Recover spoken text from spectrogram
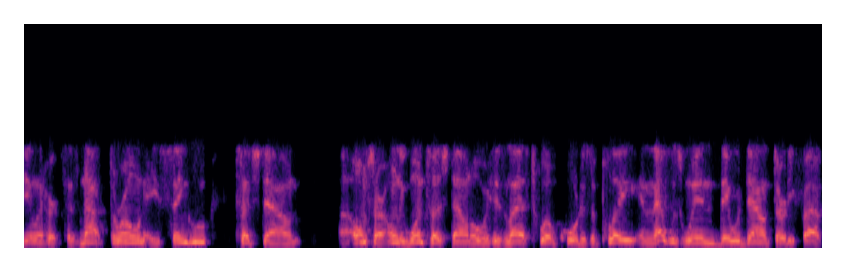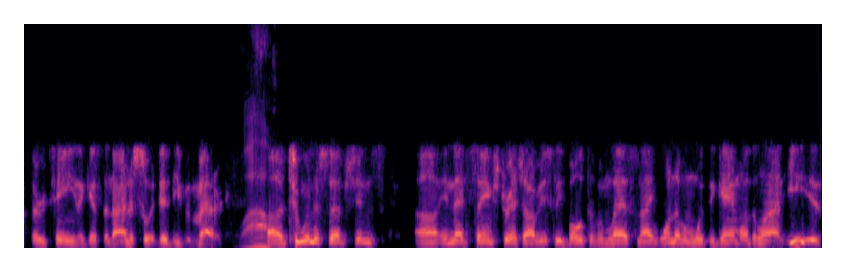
Jalen Hurts has not thrown a single touchdown. Uh, I'm sorry, only one touchdown over his last 12 quarters of play, and that was when they were down 35-13 against the Niners, so it didn't even matter. Wow. Uh, two interceptions uh, in that same stretch. Obviously, both of them last night. One of them with the game on the line. He is.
